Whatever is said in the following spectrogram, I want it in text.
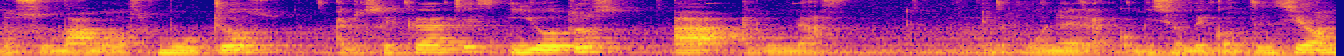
Nos sumamos muchos a los scratches y otros a algunas, una de la comisión de contención,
